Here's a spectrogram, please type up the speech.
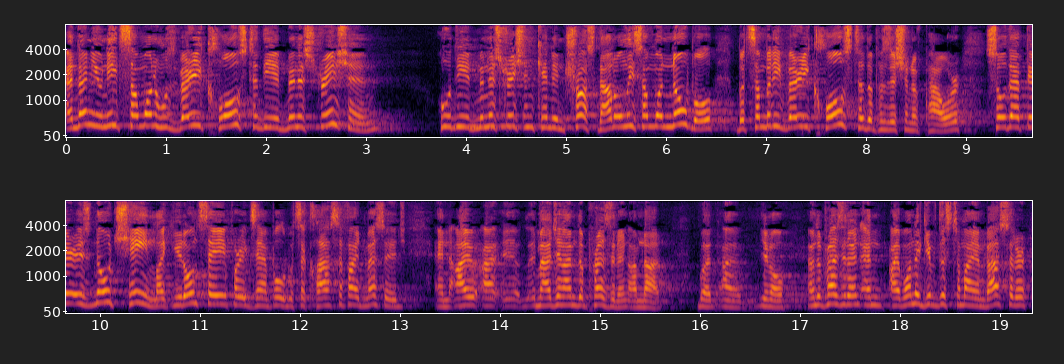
And then you need someone who's very close to the administration who the administration can entrust, not only someone noble, but somebody very close to the position of power, so that there is no chain. Like you don't say, for example, it's a classified message, and I, I imagine I'm the president, I'm not, but uh, you know, I'm the president, and I want to give this to my ambassador.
